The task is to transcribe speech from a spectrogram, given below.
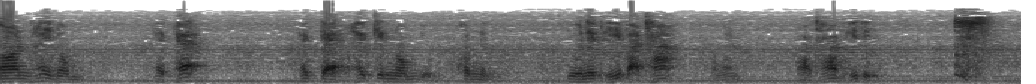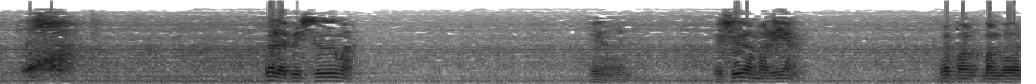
นอนให้นม ให้แพะ ให้แกะให้กินนมอยู่คนหนึ่ง อยู่ในผีป่าช้าเพราะงั้นป่าช้าผีดิบก็เลยไปซื้อมาเป็นอย่างนั้นไปซื้อมาเรียงก็บังเอิญ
